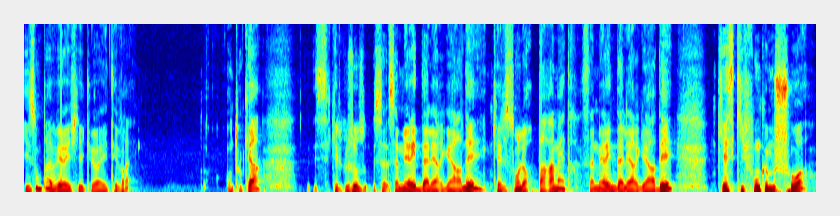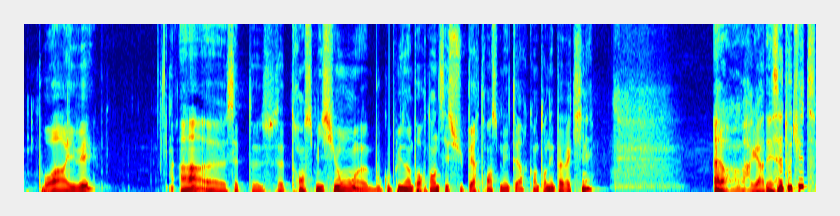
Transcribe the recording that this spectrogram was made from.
ils n'ont pas vérifié que A était vrai. En tout cas, c'est quelque chose, ça, mérite d'aller regarder quels sont leurs paramètres. Ça mérite d'aller regarder qu'est-ce qu'ils font comme choix pour arriver à euh, cette, transmission euh, beaucoup plus importante, ces super transmetteurs quand on n'est pas vacciné. Alors, on va regarder ça tout de suite.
